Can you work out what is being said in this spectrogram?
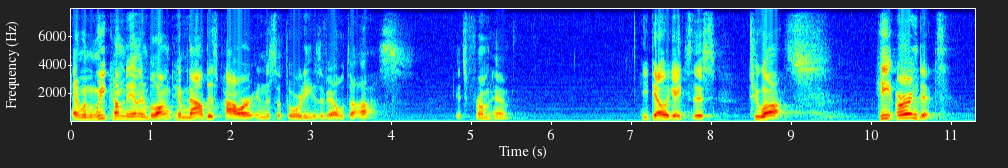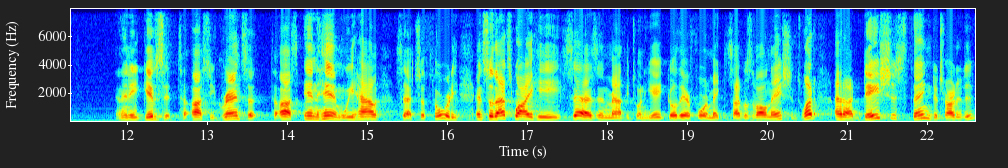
And when we come to him and belong to him, now this power and this authority is available to us. It's from him. He delegates this to us. He earned it. And then he gives it to us. He grants it to us. In him, we have such authority. And so that's why he says in Matthew 28 Go therefore and make disciples of all nations. What an audacious thing to try to do.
